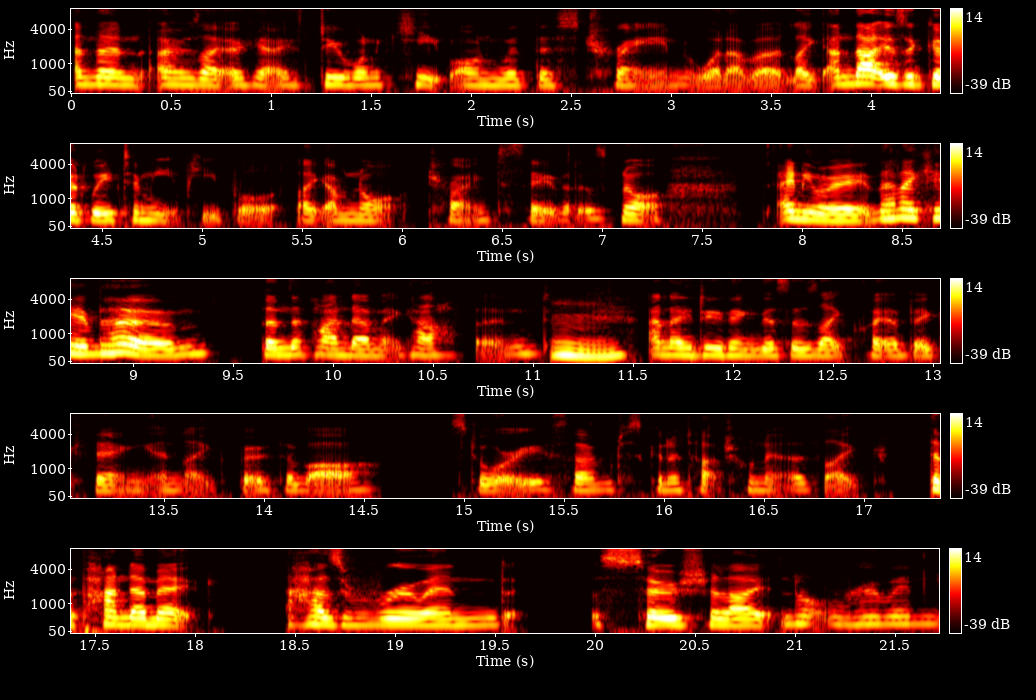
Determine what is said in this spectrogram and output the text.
and then I was like, okay, I do want to keep on with this train, whatever. Like, and that is a good way to meet people. Like, I'm not trying to say that it's not. Anyway, then I came home, then the pandemic happened. Mm. And I do think this is like quite a big thing in like both of our stories. So I'm just going to touch on it of like the pandemic has ruined socialize not ruined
